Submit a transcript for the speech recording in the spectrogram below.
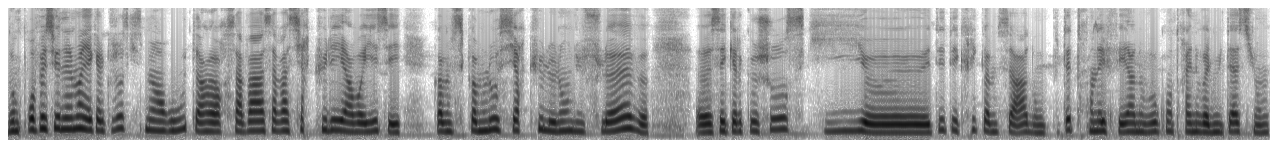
Donc professionnellement, il y a quelque chose qui se met en route. Alors ça va, ça va circuler. Hein, vous voyez, c'est comme, l'eau circule le long du fleuve. Euh, c'est quelque chose qui euh, était écrit comme ça. Donc peut-être en effet un nouveau contrat, une nouvelle mutation.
